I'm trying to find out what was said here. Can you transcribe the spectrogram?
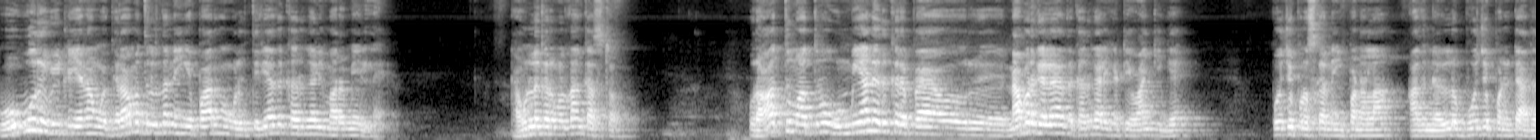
ஒவ்வொரு வீட்லையும் ஏன்னா உங்கள் கிராமத்தில் தான் நீங்கள் பாருங்கள் உங்களுக்கு தெரியாத கருங்காலி மரமே இல்லை. டவுனில் இருக்கிறவங்க தான் கஷ்டம். ஒரு ஆத்துமாத்துமா உண்மையான இருக்கிற ப ஒரு நபர்களை அந்த கருங்காலி கட்டையை வாங்கிக்கிங்க. பூஜை புனஸ்காரம் நீங்கள் பண்ணலாம். அது நல்லா பூஜை பண்ணிவிட்டு அந்த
